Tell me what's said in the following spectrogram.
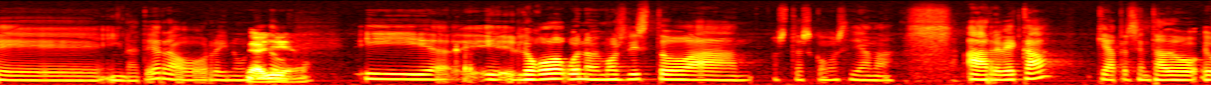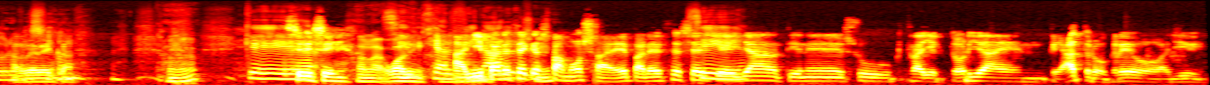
eh, Inglaterra o Reino Unido. y, luego, bueno, hemos visto a, ostras, ¿cómo se llama? A Rebeca, que ha presentado Eurovisión. que, sí, sí. Allí parece que es famosa, ¿eh? Parece ser que ella tiene su trayectoria en teatro, creo, allí.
